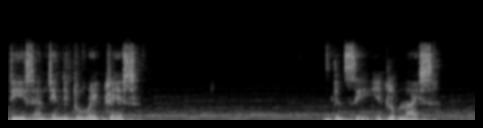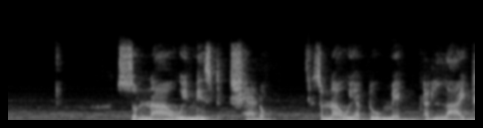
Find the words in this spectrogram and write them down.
this and change it to ray trace you can see it look nice so now we missed shadow. So now we have to make a light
